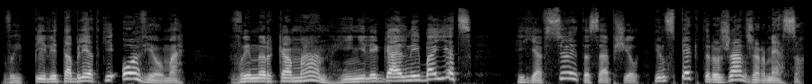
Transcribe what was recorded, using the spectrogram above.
Вы пили таблетки овиума. Вы наркоман и нелегальный боец. И я все это сообщил инспектору Жан Жермесу.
